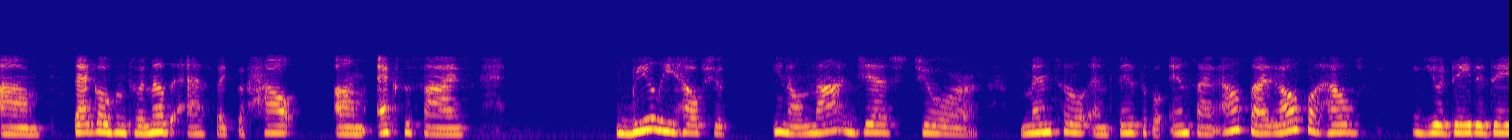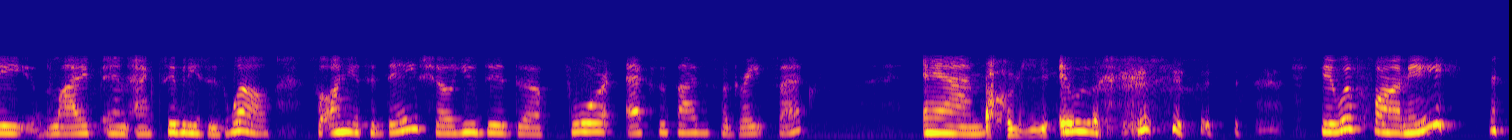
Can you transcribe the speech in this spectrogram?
um, that goes into another aspect of how um, exercise really helps you, you know, not just your mental and physical inside and outside, it also helps your day to day life and activities as well. So on your Today Show, you did the four exercises for great sex. And Oh yeah. It was- it was funny. and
